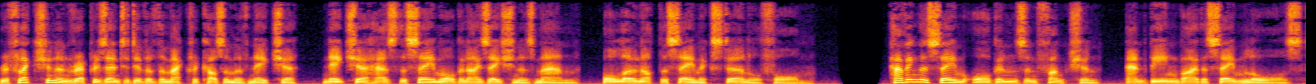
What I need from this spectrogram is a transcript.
reflection and representative of the macrocosm of nature, nature has the same organization as man, although not the same external form. Having the same organs and function, and being by the same laws,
